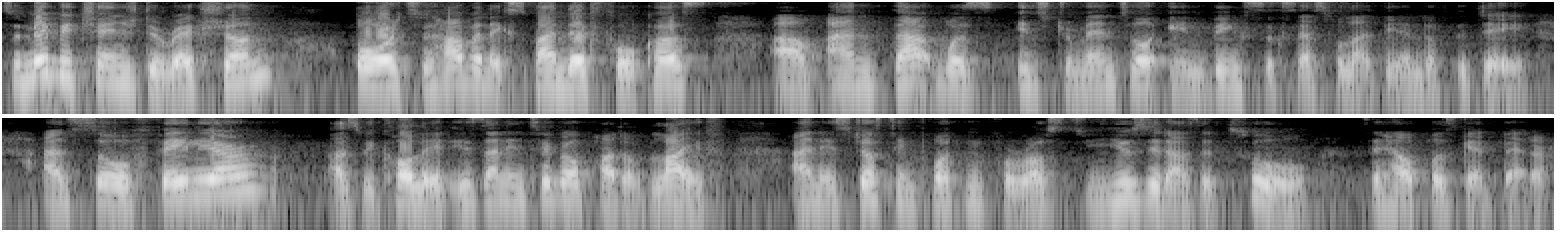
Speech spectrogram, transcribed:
to maybe change direction or to have an expanded focus. Um, and that was instrumental in being successful at the end of the day. And so failure, as we call it, is an integral part of life. And it's just important for us to use it as a tool to help us get better.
